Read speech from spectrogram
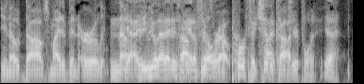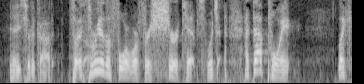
You know, Dobbs might have been early. No, yeah, you was know what at that the is top the of his NFL. route. Perfect timing, caught to your it. point. Yeah. Yeah, he should have caught it. So Three of the four were for sure tipped. Which at that point, like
